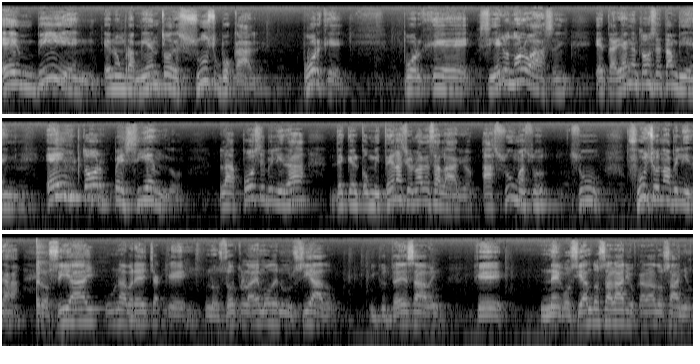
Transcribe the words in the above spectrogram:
envíen el nombramiento de sus vocales. ¿Por qué? Porque si ellos no lo hacen, estarían entonces también entorpeciendo la posibilidad de que el Comité Nacional de Salario asuma su, su funcionabilidad. Pero sí hay una brecha que nosotros la hemos denunciado y que ustedes saben que negociando salario cada dos años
